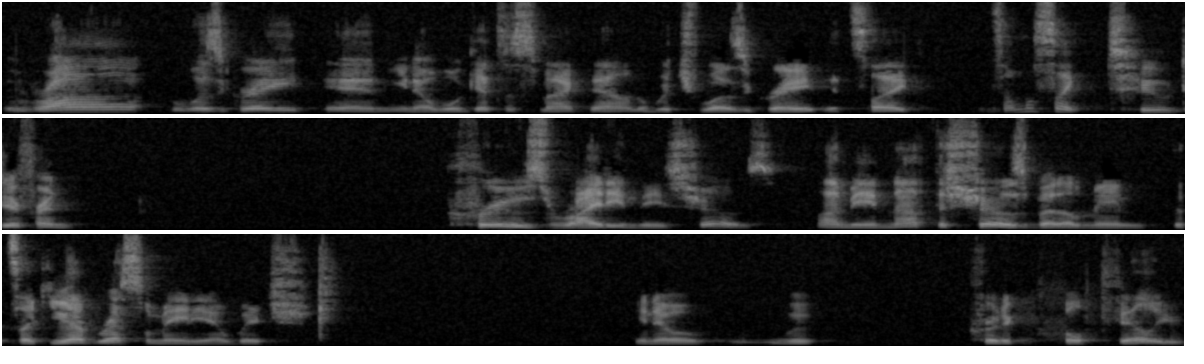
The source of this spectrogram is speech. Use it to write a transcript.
Raw was great, and you know we'll get to SmackDown, which was great. It's like it's almost like two different crews writing these shows. I mean, not the shows, but I mean, it's like you have WrestleMania, which you know, with critical failure,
